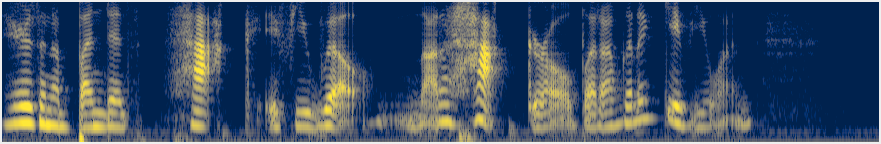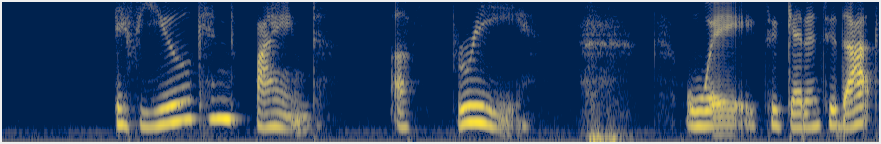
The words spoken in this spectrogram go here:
Here's an abundance hack, if you will. Not a hack girl, but I'm going to give you one if you can find a free way to get into that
